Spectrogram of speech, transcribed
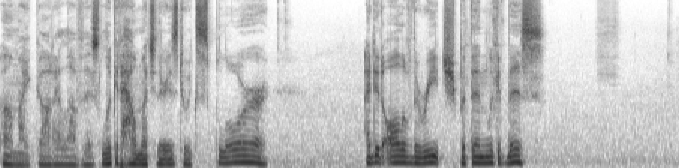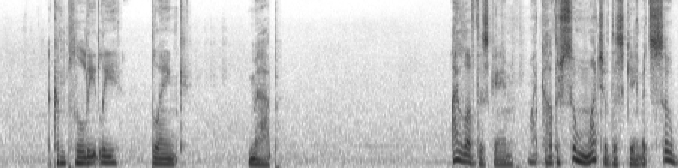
Oh my god, I love this. Look at how much there is to explore. I did all of the reach, but then look at this. A completely blank map. I love this game. My god, there's so much of this game. It's so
